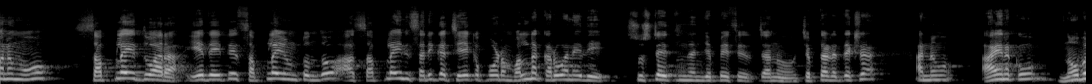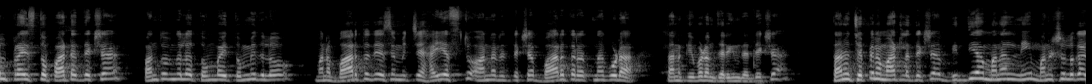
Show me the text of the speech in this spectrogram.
మనము సప్లై ద్వారా ఏదైతే సప్లై ఉంటుందో ఆ సప్లైని సరిగ్గా చేయకపోవడం వలన కరువు అనేది సృష్టి అవుతుందని చెప్పేసి తను చెప్తాడు అధ్యక్ష. అను ఆయనకు నోబెల్ ప్రైజ్తో పాటు అధ్యక్ష పంతొమ్మిది వందల తొంభై తొమ్మిదిలో మన భారతదేశం ఇచ్చే హైయెస్ట్ ఆనర్ అధ్యక్ష భారతరత్న కూడా తనకు ఇవ్వడం జరిగింది అధ్యక్ష. తను చెప్పిన మాటల అధ్యక్ష విద్య మనల్ని మనుషులుగా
